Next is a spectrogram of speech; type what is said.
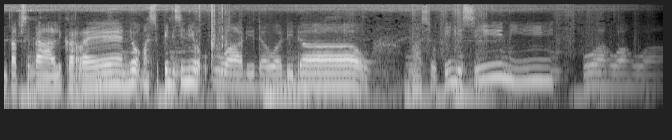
mantap sekali keren. Yuk masukin di sini yuk. Wadidaw wadidaw. Masukin di sini. Wah wah wah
